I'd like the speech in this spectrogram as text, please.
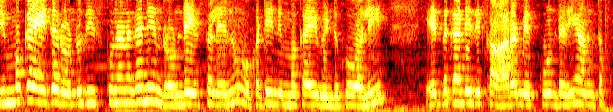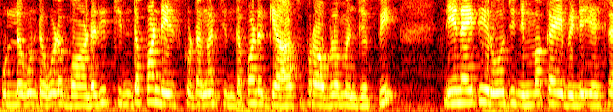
నిమ్మకాయ అయితే రెండు తీసుకున్నాను కానీ నేను రెండు వేస్తలేను ఒకటి నిమ్మకాయ వండుకోవాలి ఎందుకంటే ఇది కారం ఎక్కువ ఉంటుంది. అంత పుల్లగా ఉంటే కూడా బాగుంటుంది చింతపండు వేసుకుంటాం కానీ చింతపండు గ్యాస్ ప్రాబ్లం అని చెప్పి నేనైతే ఈరోజు నిమ్మకాయ బిండి చేసిన.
